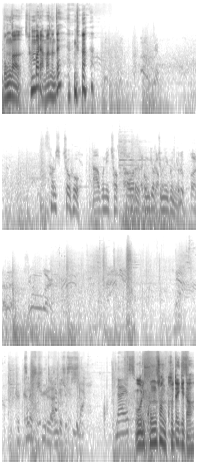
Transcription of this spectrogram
뭔가 손발이 안 맞는데? 30초 후 아군이 적 타워를 공격 중이군요 극한의 추위를 안겨주겠습니다 나의 손 우리 공성 구대기다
